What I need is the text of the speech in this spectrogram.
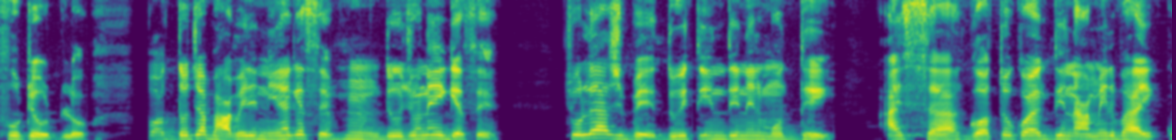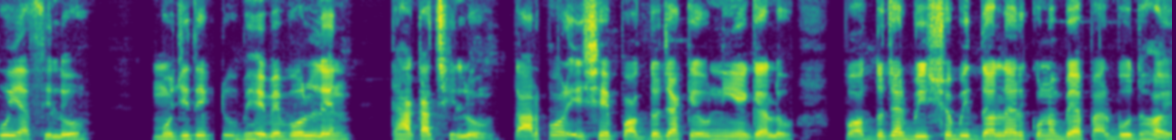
ফুটে উঠল। পদ্মজা ভাবির নিয়ে গেছে? হুম, দুজনেই গেছে। চলে আসবে দুই তিন দিনের মধ্যেই। আচ্ছা গত কয়েকদিন আমির ভাই কই আসিল মজিদ একটু ভেবে বললেন, ঢাকা ছিল। তারপর এসে পদ্মজাকেও নিয়ে গেল। পদ্মজার বিশ্ববিদ্যালয়ের কোনো ব্যাপার বোধ হয়।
